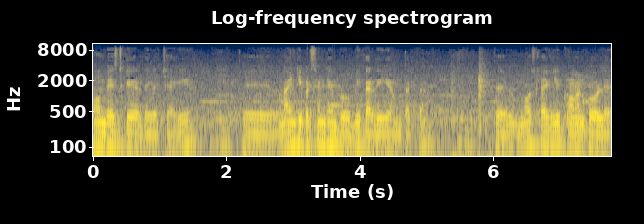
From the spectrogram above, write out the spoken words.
ਹੋਮ ਬੇਸਡ ਕੇਅਰ ਦੇ ਵਿੱਚ ਹੈਗੀ ਹੈ ਤੇ 90% ਇੰਪਰੂਵ ਵੀ ਕਰ ਰਹੀ ਹੈ ਹੁਣ ਤੱਕ ਤਾਂ। ਤੇ ਮੋਸਟ ਲਾਈਕਲੀ ਕਾਮਨ ਕੋਲਡ ਹੈ।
